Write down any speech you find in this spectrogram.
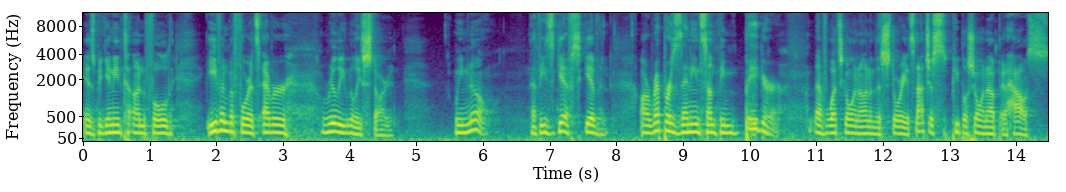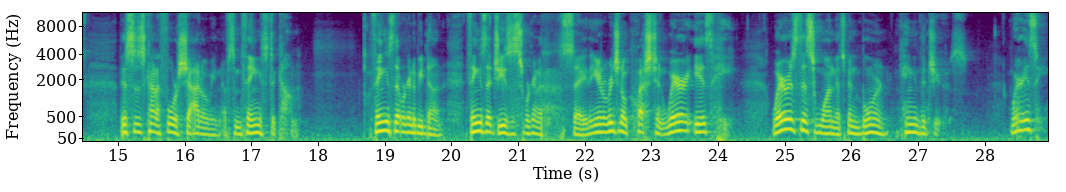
is beginning to unfold even before it's ever really, really started. We know that these gifts given are representing something bigger of what's going on in this story. It's not just people showing up at a house this is kind of foreshadowing of some things to come. Things that were going to be done, things that Jesus were going to say. The original question where is he? Where is this one that's been born King of the Jews? Where is he?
